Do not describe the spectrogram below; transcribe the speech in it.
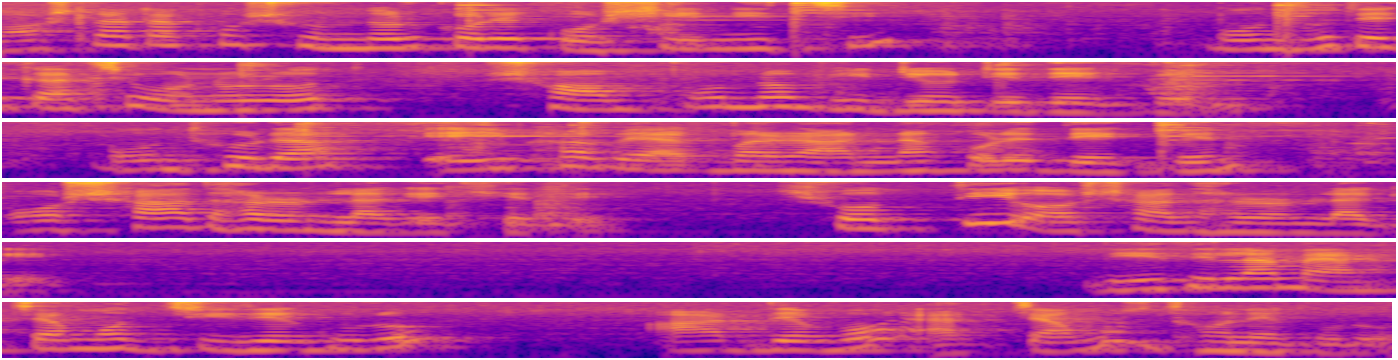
মশলাটা খুব সুন্দর করে কষিয়ে নিচ্ছি। বন্ধুদের কাছে অনুরোধ সম্পূর্ণ ভিডিওটি দেখবেন। বন্ধুরা, এইভাবে একবার রান্না করে দেখবেন, অসাধারণ লাগে খেতে। সত্যি অসাধারণ লাগে। দিয়ে দিলাম এক চামচ জিরে গুঁড়ো আর দেব এক চামচ ধনে গুঁড়ো।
